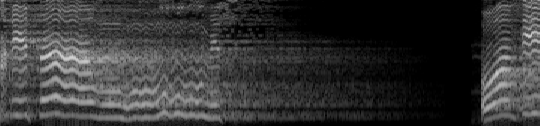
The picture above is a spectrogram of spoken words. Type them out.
خِتَامُهُ مِسْكٌ ۚ. وَفِي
